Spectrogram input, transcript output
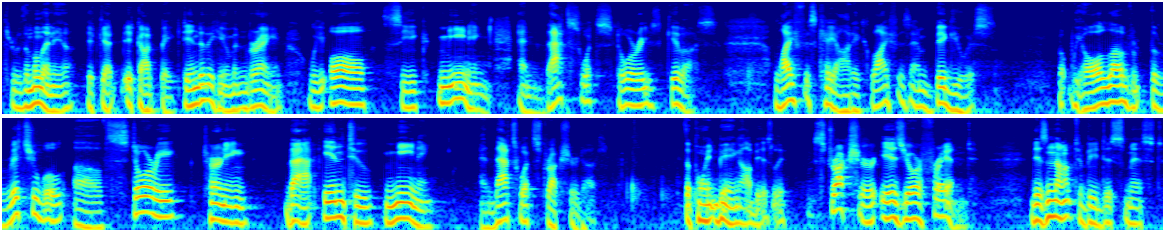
through the millennia, it, get, it got baked into the human brain. We all seek meaning, and that's what stories give us. Life is chaotic, life is ambiguous, but we all love the ritual of story turning that into meaning, and that's what structure does. The point being, obviously, structure is your friend. It is not to be dismissed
